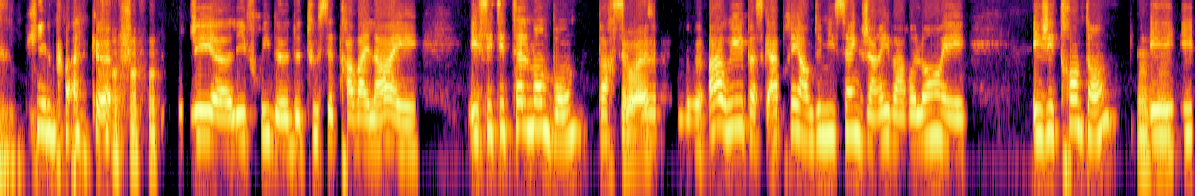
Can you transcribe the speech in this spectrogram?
il parle que j'ai euh, les fruits de, tout ce travail-là et, et c'était tellement bon parce que euh, ah oui parce qu'après en 2005 j'arrive à Roland et et j'ai 30 ans mhm. et,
